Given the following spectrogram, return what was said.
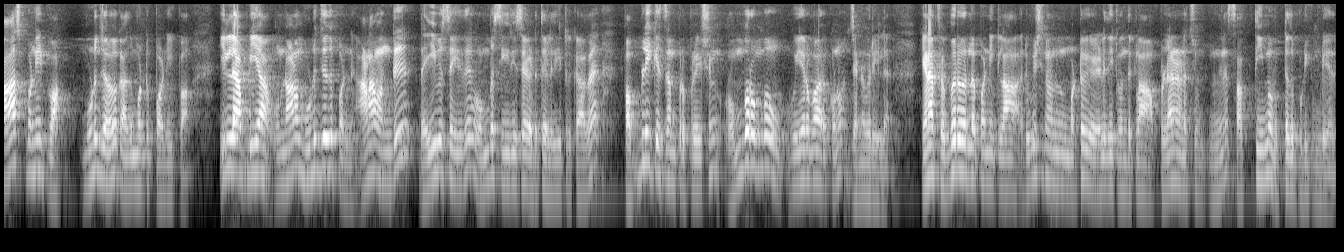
பாஸ் பண்ணிட்டு வா. முடிஞ்ச அளவுக்கு அது மட்டும் பண்ணிட்டு வா. இல்லை அப்படியா? உன்னால் முடிஞ்சது பண்ணு. ஆனால் வந்து தயவு செய்து ரொம்ப சீரியஸாக எடுத்து எழுதிட்டு இருக்காத பப்ளிக் எக்ஸாம் ப்ரிப்பரேஷன் ரொம்ப ரொம்ப உயர்வாக இருக்கணும் ஜனவரியில். ஏன்னா ஃபெப்ரவரியில் பண்ணிக்கலாம். ரிவிஷன் மட்டும் எழுதிட்டு வந்துக்கலாம். அப்படிலாம் நினச்சி சத்தியமாக விட்டது பிடிக்க முடியாது.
